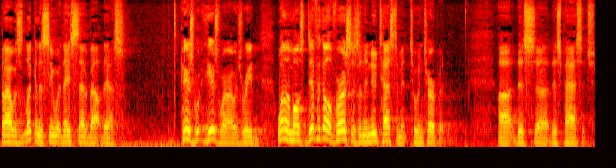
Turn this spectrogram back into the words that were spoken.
But I was looking to see what they said about this. Here's, here's where I was reading. One of the most difficult verses in the New Testament to interpret uh, this, uh, this passage.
